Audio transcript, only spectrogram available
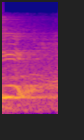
そ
